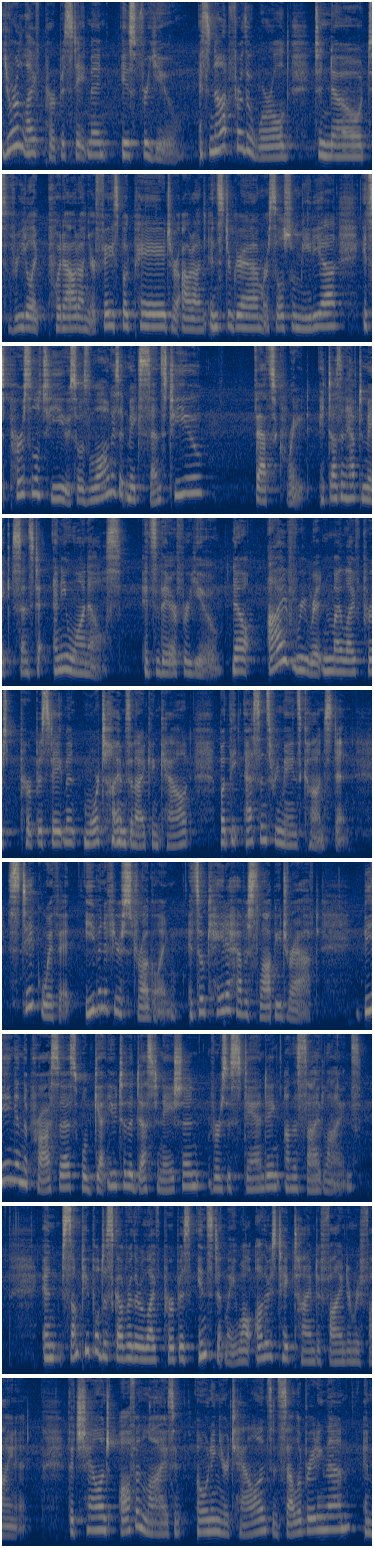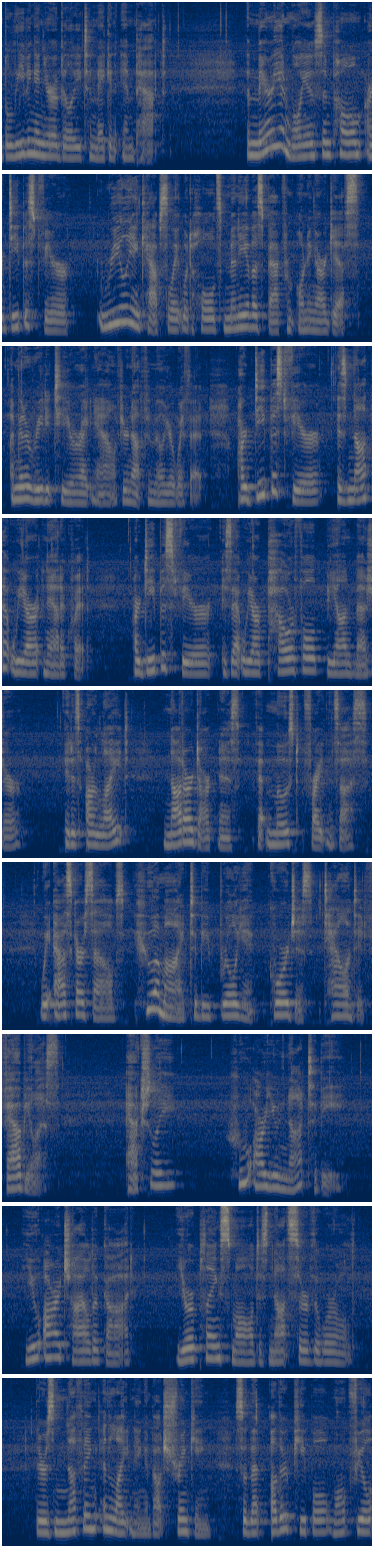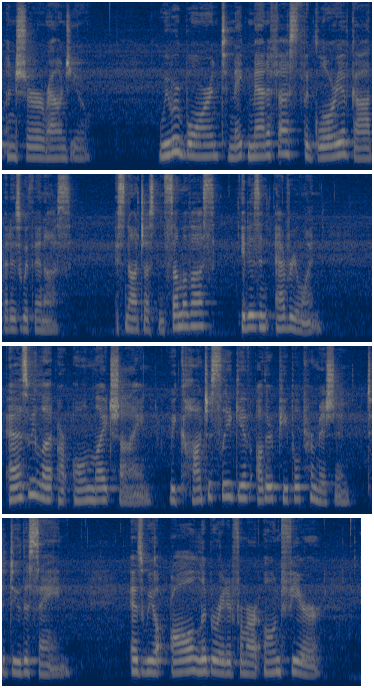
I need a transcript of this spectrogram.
your life purpose statement is for you. It's not for the world to know, to, for you to like put out on your Facebook page or out on Instagram or social media. It's personal to you. So as long as it makes sense to you, that's great. It doesn't have to make sense to anyone else. It's there for you. Now, I've rewritten my life purpose statement more times than I can count, but the essence remains constant. Stick with it, even if you're struggling. It's okay to have a sloppy draft. Being in the process will get you to the destination versus standing on the sidelines. And some people discover their life purpose instantly, while others take time to find and refine it. The challenge often lies in owning your talents and celebrating them and believing in your ability to make an impact. The Marianne Williamson poem, Our Deepest Fear, really encapsulate what holds many of us back from owning our gifts. I'm going to read it to you right now if you're not familiar with it. Our deepest fear is not that we are inadequate. Our deepest fear is that we are powerful beyond measure. It is our light, not our darkness, that most frightens us. We ask ourselves, who am I to be brilliant, gorgeous, talented, fabulous? Actually, who are you not to be? You are a child of God. Your playing small does not serve the world. There is nothing enlightening about shrinking so that other people won't feel unsure around you. We were born to make manifest the glory of God that is within us. It's not just in some of us, it is in everyone. As we let our own light shine, we consciously give other people permission to do the same. As we are all liberated from our own fear,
